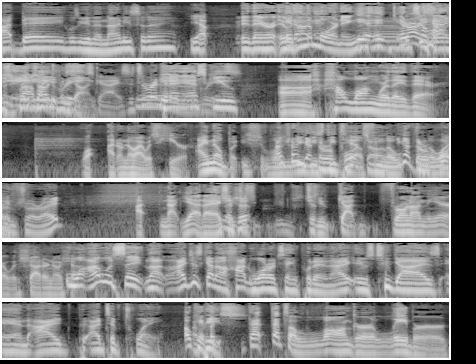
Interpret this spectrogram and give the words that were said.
Hot day. Was he in the 90s today? Yep. There, it was It, in the morning. it- it- it It's already already happened. 80 It's already been degrees, done. guys. It's already Can I ask degrees. you uh, how long were they there? Well, I don't know. I was here. I know, but you should. Well, I'm you sure you got these the report. details Though. from the you got the from the report, I'm sure, right? I, not yet. I actually That's just just got thrown on the air with shot or no shot. Well, I would say not, I just got a hot water tank put in. I, it was two guys, and I I tipped twenty. Okay, a piece. but that that's a longer labor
